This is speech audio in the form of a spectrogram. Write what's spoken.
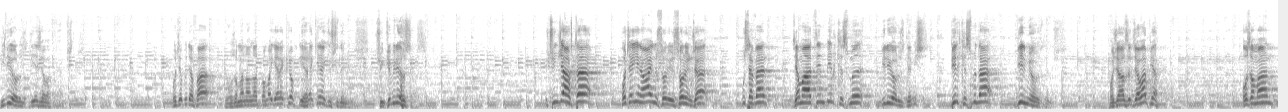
biliyoruz diye cevap vermişler. Hoca bu defa "E o zaman anlatmama gerek yok diyerek yine kürsüden inmiş. Çünkü biliyorsunuz. Üçüncü hafta hoca yine aynı soruyu sorunca bu sefer cemaatin bir kısmı biliyoruz demiş. Bir kısmı da bilmiyoruz demiş. Hoca hazır cevap ya. O zaman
